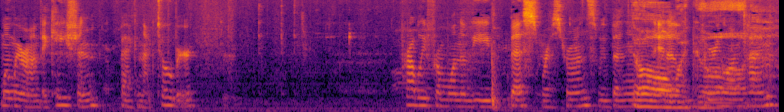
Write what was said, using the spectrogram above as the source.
when we were on vacation back in October. Probably from one of the best restaurants we've been in Oh at a my very long time.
